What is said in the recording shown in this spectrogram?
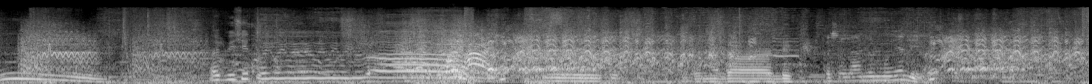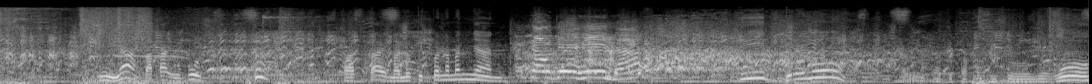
Hmm. Ay, visit. Uy, uy, uy, uy, uy, uy, uy, uy. Ay! Uy, Ay, nagali. Kasalanan mo yan, eh. Hmm, yan, patay, ubos. Patay, malupit pa naman yan. Ikaw dehin, ha? Libre mo! Ay, nakapit ako si Suyo. Oh,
